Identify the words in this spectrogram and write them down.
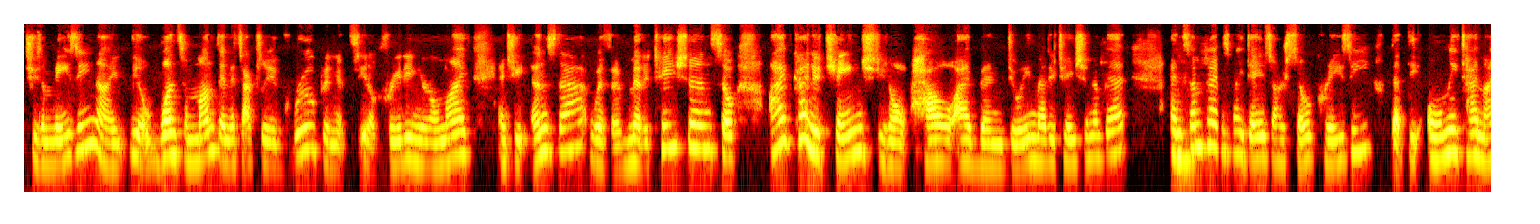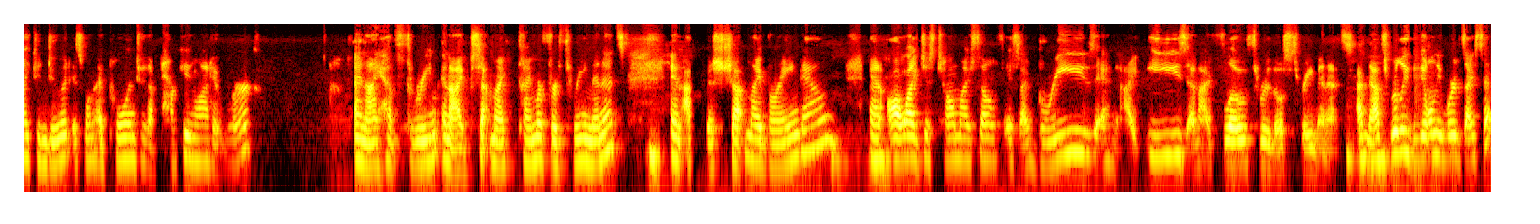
she's amazing. I, you know, once a month, and it's actually a group, and it's you know creating your own life. And she ends that with a meditation. So I've kind of changed, you know, how I've been doing meditation a bit. And mm-hmm. sometimes my days are so crazy that the only time I can do it is when I pull into the parking lot at work and I have three, and I set my timer for three minutes, mm. and I just shut my brain down, mm-hmm. and all I just tell myself is I breathe and I ease and I flow through those three minutes, and mm-hmm. that's really the only words I say.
